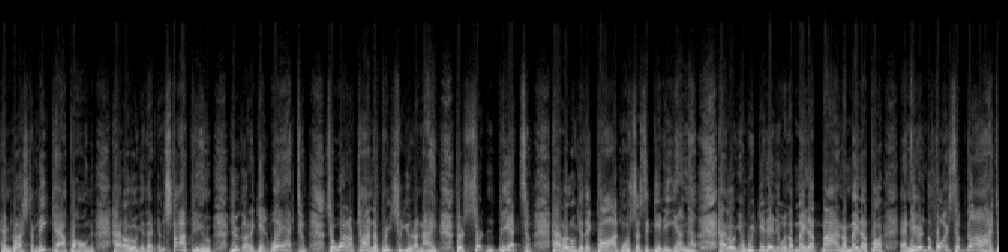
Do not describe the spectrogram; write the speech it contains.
and bust a kneecap on. Hallelujah. That can stop you. You're going to get wet. So, what I'm trying to preach to you tonight, there's certain pits, hallelujah, that God wants us to get in. Hallelujah. We get in it with a made up mind, a made up heart, and hearing the voice of God.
